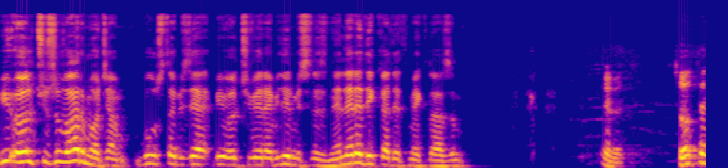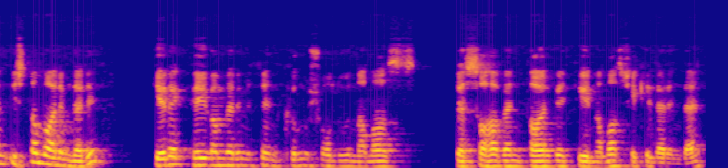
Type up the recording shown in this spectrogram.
Bir ölçüsü var mı hocam? Bu usta bize bir ölçü verebilir misiniz? Nelere dikkat etmek lazım? Evet. Zaten İslam alimleri gerek Peygamberimizin kılmış olduğu namaz, ve sahabenin tarif ettiği namaz şekillerinden,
